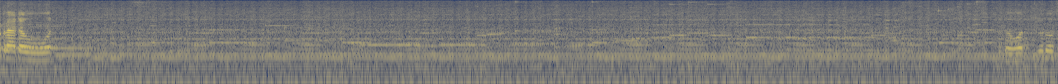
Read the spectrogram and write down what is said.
กระโดดกระโดดกระโดด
